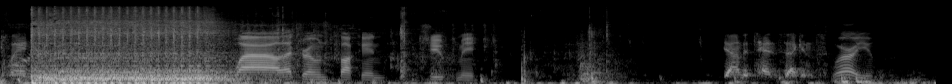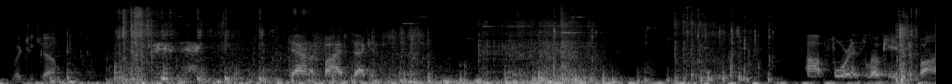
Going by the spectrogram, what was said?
Plan your defense. Wow, that drone fucking juked me. Down to 10 seconds. Where are you? Where'd you go? Down to 5 seconds. Op 4 has located a bomb.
